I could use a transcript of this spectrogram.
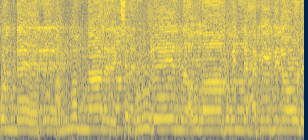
കൊണ്ട് അങ്ങും നാളെ രക്ഷപ്പെടൂലേ എന്ന് അള്ളാഹുവിന്റെ ഹബീബിനോട്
